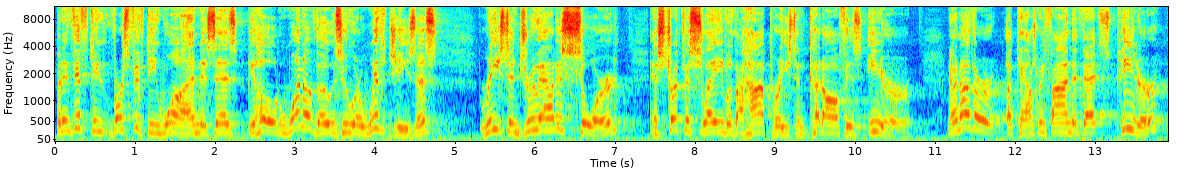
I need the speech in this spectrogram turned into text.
But in 50, verse 51, it says, Behold, one of those who were with Jesus reached and drew out his sword and struck the slave of the high priest and cut off his ear. Now, in other accounts, we find that that's Peter.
